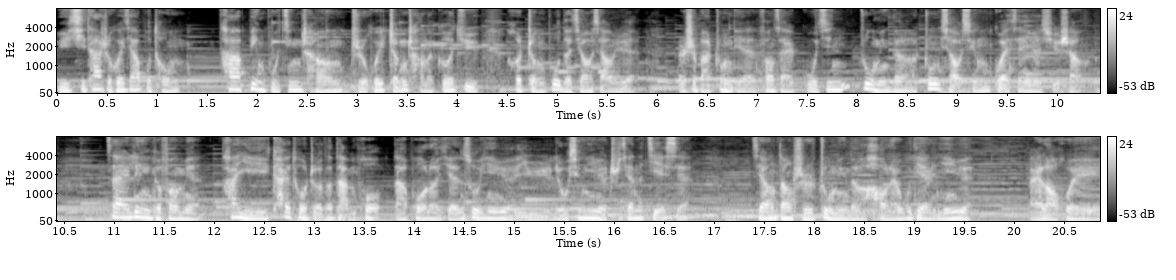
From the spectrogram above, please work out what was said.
与其他指挥家不同，他并不经常指挥整场的歌剧和整部的交响乐，而是把重点放在古今著名的中小型管弦乐曲上。在另一个方面，他以开拓者的胆魄打破了严肃音乐与流行音乐之间的界限。将当时著名的好莱坞电影音乐、百老汇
